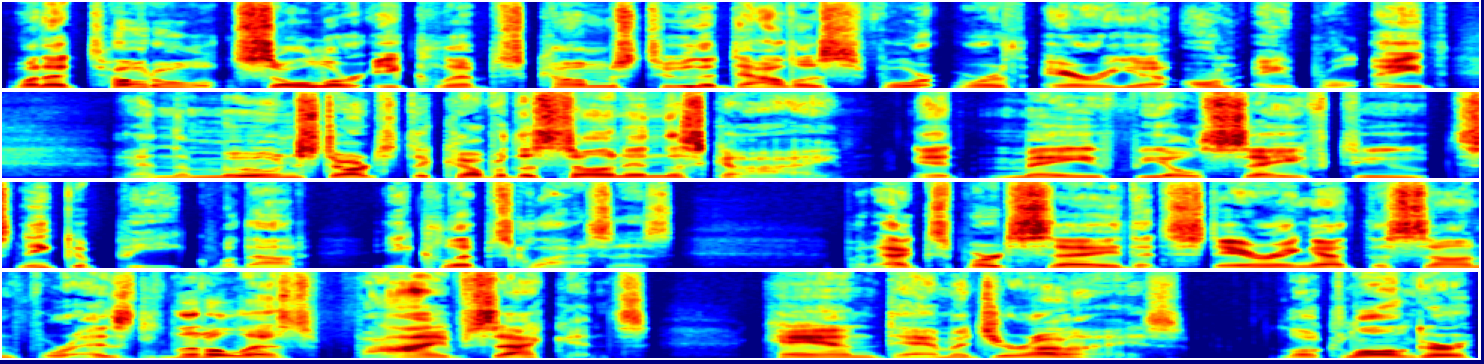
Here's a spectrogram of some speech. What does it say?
When a total solar eclipse comes to the Dallas Fort Worth area on April 8th, and the moon starts to cover the sun in the sky, it may feel safe to sneak a peek without eclipse glasses. But experts say that staring at the sun for as little as five seconds can damage your eyes. Look longer,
